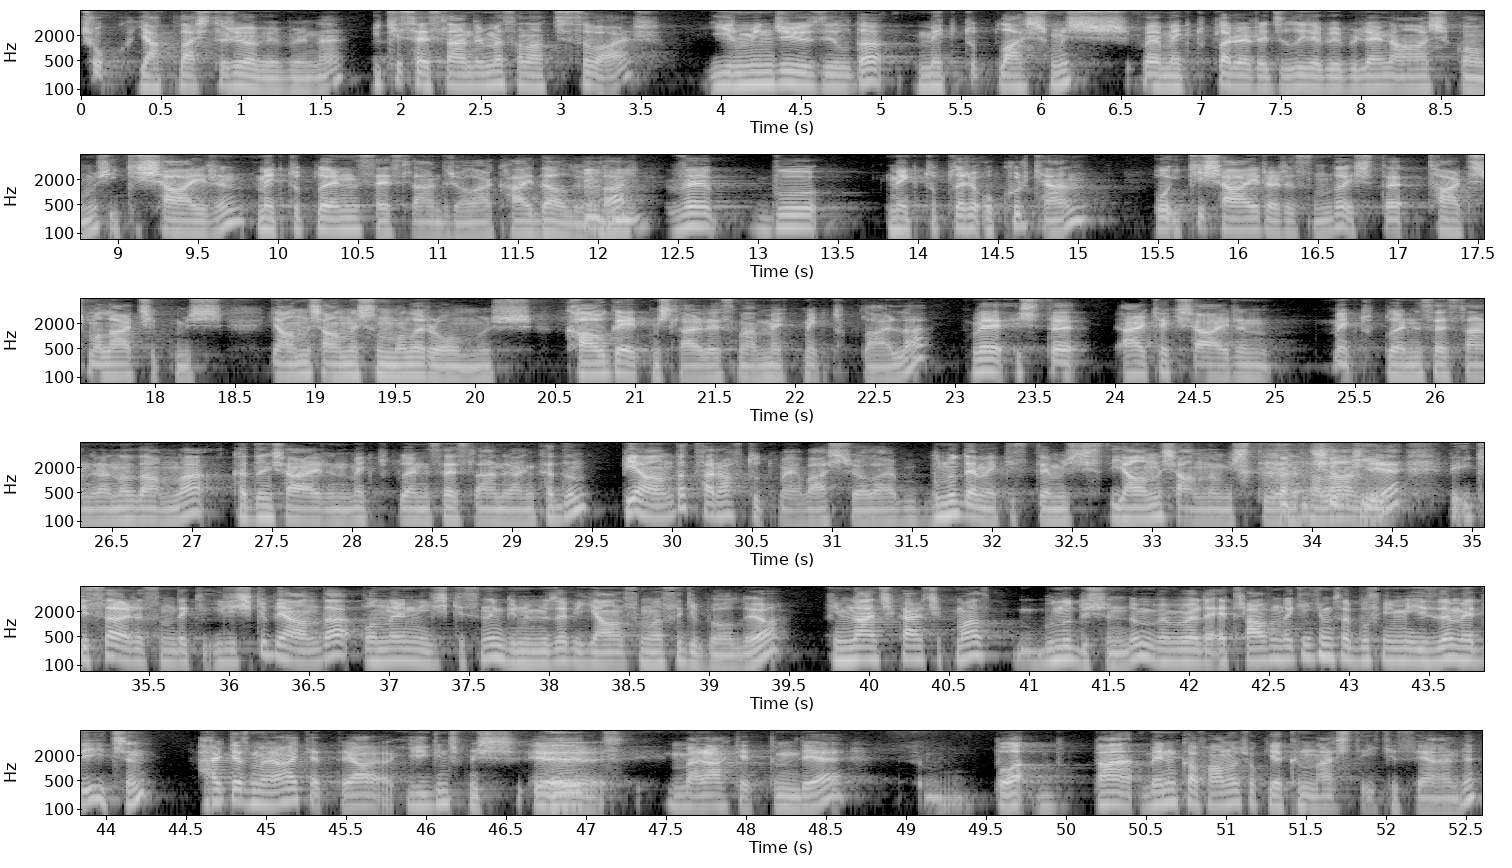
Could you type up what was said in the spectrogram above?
çok yaklaştırıyor birbirine. İki seslendirme sanatçısı var. 20. yüzyılda mektuplaşmış ve mektuplar aracılığıyla birbirlerine aşık olmuş iki şairin mektuplarını seslendiriyorlar, kayda alıyorlar. Hı hı. Ve bu mektupları okurken o iki şair arasında işte tartışmalar çıkmış, yanlış anlaşılmalar olmuş, kavga etmişler resmen mektuplarla. Ve işte erkek şairin mektuplarını seslendiren adamla kadın şairin mektuplarını seslendiren kadın bir anda taraf tutmaya başlıyorlar. Bunu demek istemiş, yanlış anlamış diye falan diye. Ve ikisi arasındaki ilişki bir anda onların ilişkisinin günümüze bir yansıması gibi oluyor. Filmden çıkar çıkmaz bunu düşündüm ve böyle etrafımdaki kimse bu filmi izlemediği için herkes merak etti ya ilginçmiş e, evet. e, merak ettim diye. Bu, ben, benim kafamda çok yakınlaştı ikisi yani.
